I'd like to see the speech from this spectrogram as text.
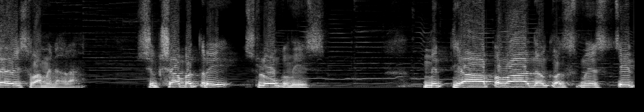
જય સ્વામિનારાયણ. શિક્ષાપત્રી શ્લોક વીસ. મિથ્યાપવાદ કસ્મિશ્ચિત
